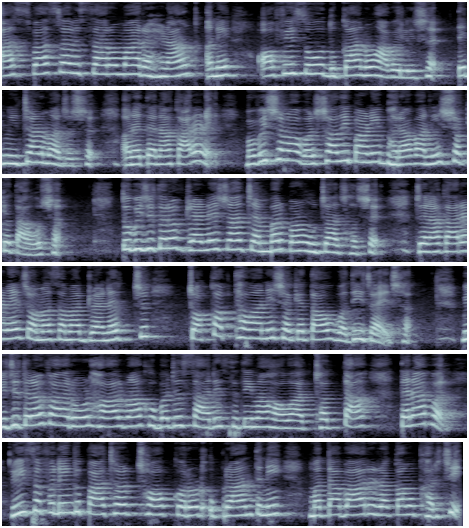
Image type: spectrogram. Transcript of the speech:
આસપાસના વિસ્તારોમાં રહેણાંક અને ઓફિસો, દુકાનો આવેલી છે, તે નીચાણમાં જશે અને તેના કારણે ભવિષ્યમાં વરસાદી પાણી ભરાવાની શક્યતાઓ છે. તો બીજી તરફ ડ્રેનેજના ચેમ્બર પણ ઊંચા જશે જેના કારણે ચોમાસામાં ડ્રેનેજ ચોકઅપ થવાની શક્યતાઓ વધી જાય છે. બીજી તરફ આ રોડ હાલમાં ખૂબ જ સારી સ્થિતિમાં હોવા છતાં તેના પર રિસફલિંગ પાછળ છ કરોડ ઉપરાંતની મતાબાર રકમ ખર્ચી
